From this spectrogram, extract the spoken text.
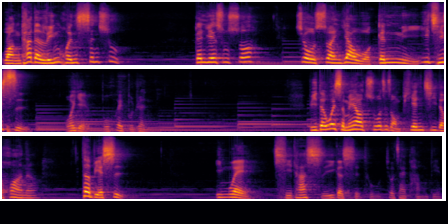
往他的灵魂深处。跟耶稣说：“就算要我跟你一起死，我也不会不认你。”彼得为什么要说这种偏激的话呢？特别是因为其他十一个使徒就在旁边，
